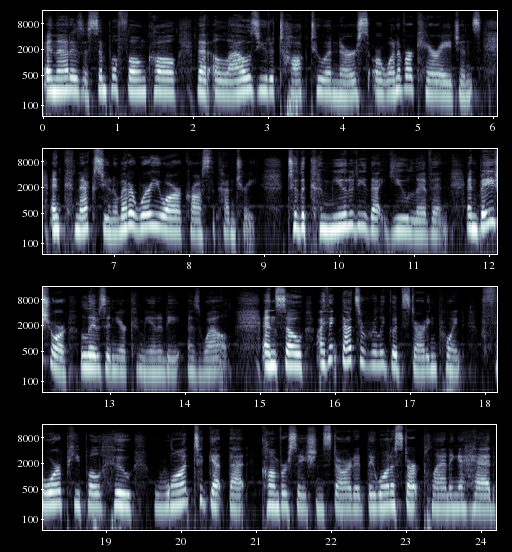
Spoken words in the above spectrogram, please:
And that is a simple phone call that allows you to talk to a nurse or one of our care agents and connects you, no matter where you are across the country, to the community that you live in. And Bayshore lives in your community as well. And so I think that's a really good starting point for people who want to get that conversation started. They want to start planning ahead.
